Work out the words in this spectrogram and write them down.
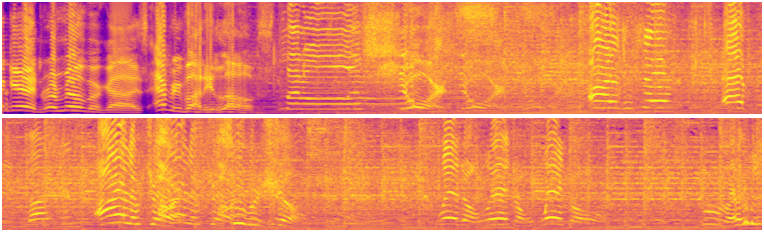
again, remember, guys, everybody loves little short. Short. I'm short. Everybody. I'm short. Super short. Wiggle, wiggle, wiggle. I'm.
